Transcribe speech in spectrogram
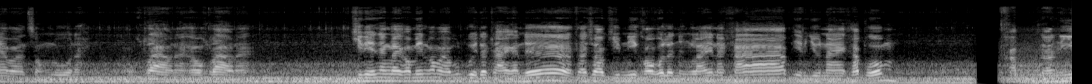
นะประมาณ2โลนะ ร่าวๆนะคร่าวๆนะคิดเห็นอย่างไรคอมเมนต์เข้ามาพูดคุยทักทายกันเด้อถ้าชอบคลิปนี้ขอคนละหนึ่งไลค์นะครับเอ็มยูนายครับผม ครับตอนนี้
